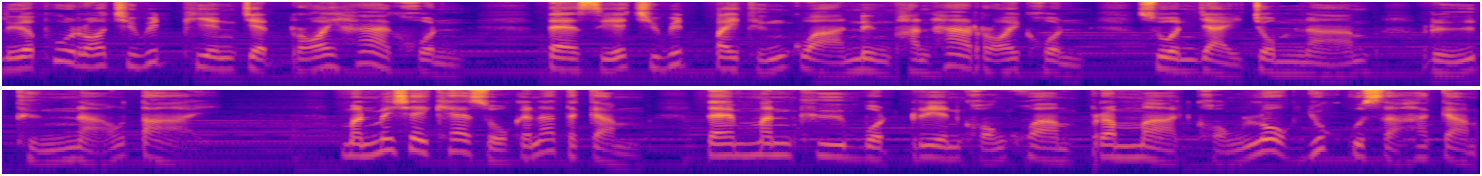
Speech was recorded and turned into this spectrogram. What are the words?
เหลือผู้รอดชีวิตเพียง 705 คน แต่เสียชีวิตไปถึงกว่า 1,500 คน ส่วนใหญ่จมน้ำหรือถึงหนาวตาย มันไม่ใช่แค่โศกนาฏกรรม แต่มันคือบทเรียนของความประมาทของโลกยุคอุตสาหกรรม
